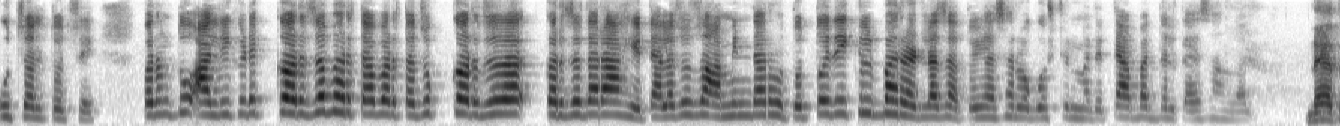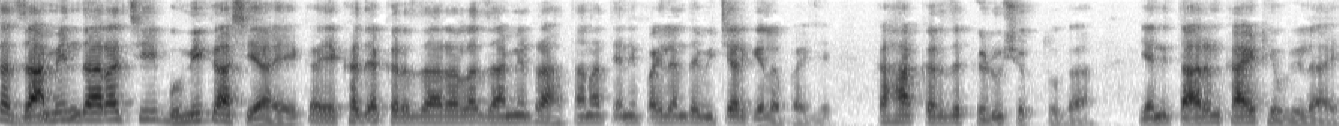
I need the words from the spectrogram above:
उचलतोच आहे. परंतु अलीकडे कर्ज भरता भरता जो कर्ज कर्जदार आहे त्याला जो जामीनदार होतो तो देखील भरडला जातो ह्या सर्व गोष्टींमध्ये. त्याबद्दल काय सांगाल? नाही आता जामीनदाराची भूमिका अशी आहे का एखाद्या कर्जदाराला जामीन राहताना त्याने पहिल्यांदा विचार केला पाहिजे का हा कर्ज फेडू शकतो का? यांनी तारण काय ठेवलेलं आहे?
